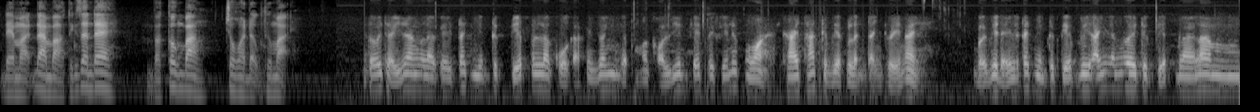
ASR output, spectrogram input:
để mà đảm bảo tính dân đe và công bằng cho hoạt động thương mại? Tôi thấy rằng là cái trách nhiệm trực tiếp là của các cái doanh nghiệp mà có liên kết với phía nước ngoài khai thác cái việc lẩn tránh thuế này. Bởi vì đấy là trách nhiệm trực tiếp vì anh là người trực tiếp là làm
